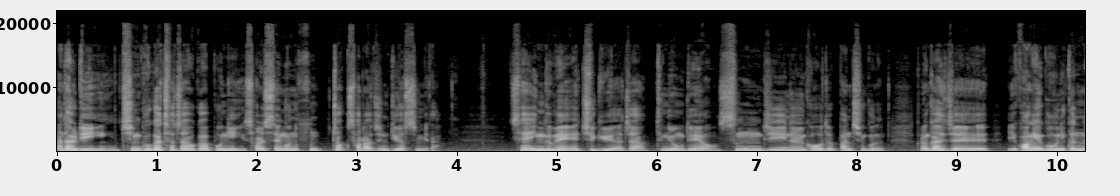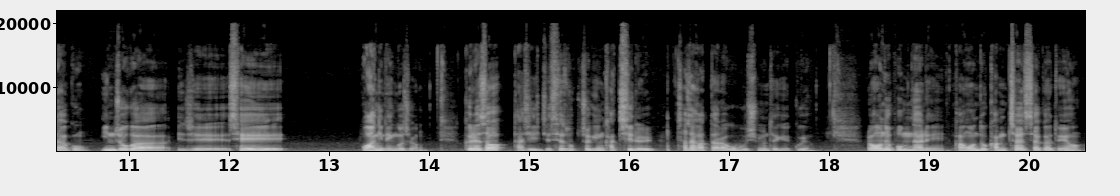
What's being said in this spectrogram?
한 달 뒤 친구가 찾아가 보니 설생은 훌쩍 사라진 뒤였습니다. 새 임금에 즉위하자 등용되어 승진을 거듭한 친구는 그러니까 이제 이 광해군이 끝나고 인조가 이제 새 왕이 된 거죠. 그래서 다시 이제 세속적인 가치를 찾아갔다라고 보시면 되겠고요. 어느 봄날에 강원도 감찰사가 되어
